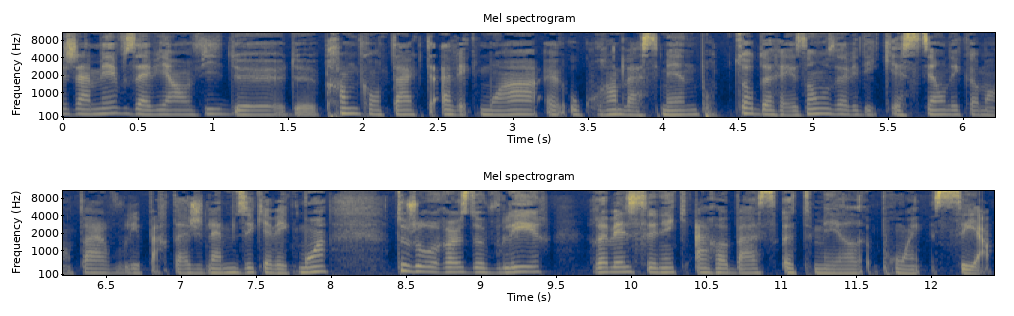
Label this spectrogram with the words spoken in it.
jamais vous avez envie de, de prendre contact avec moi euh, au courant de la semaine pour toutes sortes de raisons. Vous avez des questions, des commentaires, vous voulez partager de la musique avec moi. Toujours heureuse de vous lire. rebelsonic.hotmail.ca.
